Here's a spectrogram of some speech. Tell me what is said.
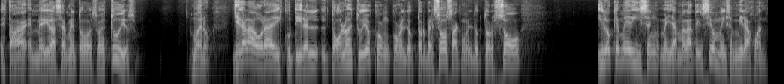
estaba en medio de hacerme todos esos estudios. Bueno, llega la hora de discutir todos los estudios con, el doctor Versosa, con el doctor So, y lo que me dicen me llama la atención, me dicen, mira Juan,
